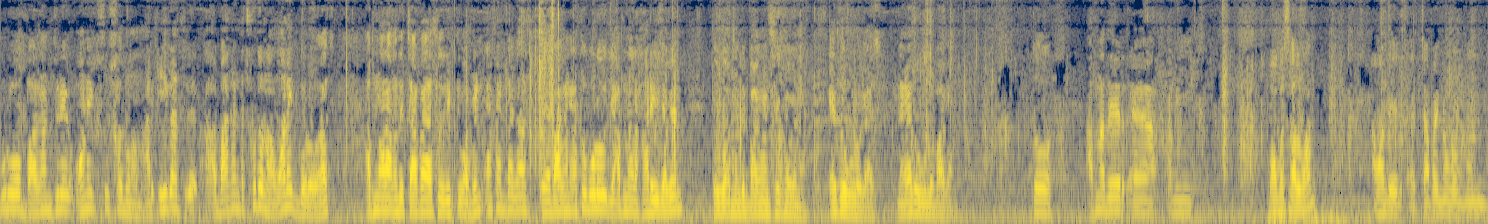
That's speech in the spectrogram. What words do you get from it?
পুরো বাগান জুড়ে অনেক সুস্বাদু আম। আর এই গাছ বাগানটা ছোট না, অনেক বড় গাছ। আপনারা আমাদের চাপায় আসলে দেখতে পারবেন। এক একটা গাছ বাগান এত বড় যে আপনারা হারিয়ে যাবেন, তবু আমাদের বাগান শেষ হবে না। এত বড় গাছ, না এতগুলো বাগান। তো আপনাদের আমি মোহাম্মদ সালমান, আমাদের চাপাই নবাবগঞ্জ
